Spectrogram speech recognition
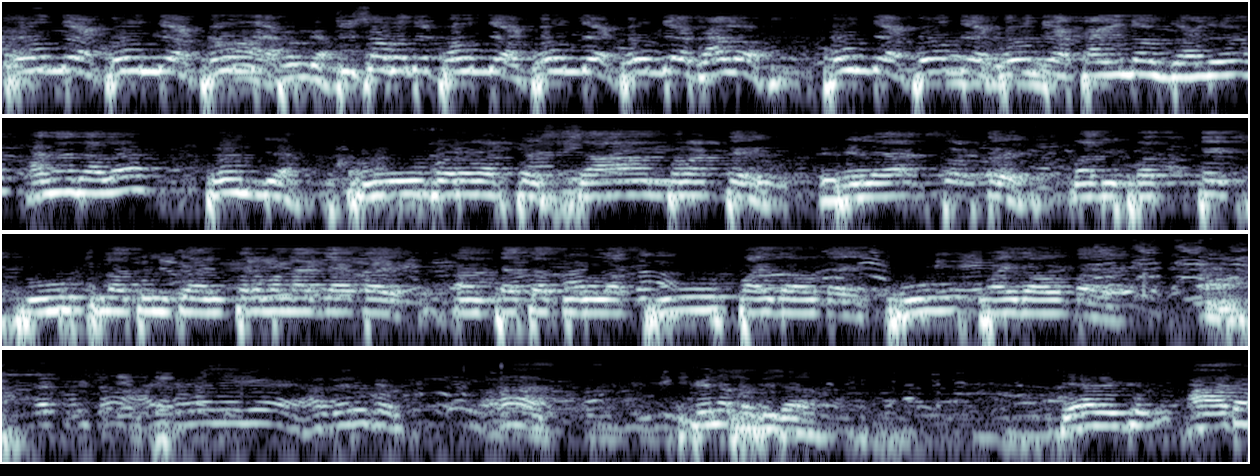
ठेवून द्या ठेवून द्या ठेवून हा, द्या. खिशामध्ये ठेवून द्या ठेवून द्या ठेवून द्या झालं ठेवून द्या ठेवून द्या ठेवून द्या काही न झालं खाना झाला ठेवून द्या खूप बरं वाटतं शांत वाटतंय रिलॅक्स वाटतंय माझी प्रत्येक सूचना तुमच्या अंतर्मनात जात आहे आणि त्याचा तुम्हाला खूप फायदा होत आहे खूप फायदा होत आहे हा हा हा आता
